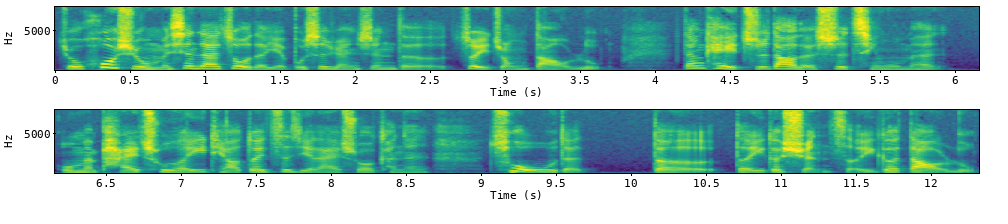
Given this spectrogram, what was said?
就或许我们现在做的也不是人生的最终道路，但可以知道的事情，我们我们排除了一条对自己来说可能错误的的的一个选择，一个道路。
